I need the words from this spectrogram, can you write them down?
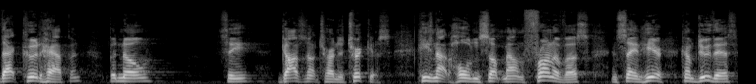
that could happen. But no, see, God's not trying to trick us. He's not holding something out in front of us and saying, here, come do this,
